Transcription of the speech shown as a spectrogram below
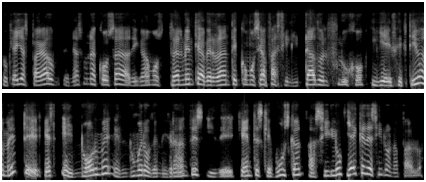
lo que hayas pagado. Es una cosa, digamos, realmente aberrante cómo se ha facilitado el flujo y efectivamente es enorme el número de migrantes y de gentes que buscan asilo. Y hay que decirlo, Ana Pablo,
